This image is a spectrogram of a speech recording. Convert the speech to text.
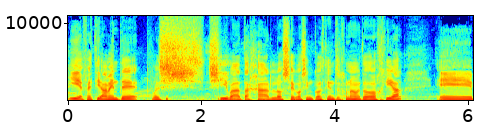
Y efectivamente, pues sí va a atajar los sesgos inconscientes con una metodología eh,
